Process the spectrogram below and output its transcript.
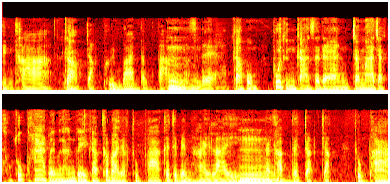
สินค้าครับจากพื้นบ้านต่างอืม ๆ มาแสดง ครับผมพูดถึงการแสดงจะมาจากทุกภาคเลยไหมครับท่านตรีครับ ก็มาจากทุกภาคก็จะเป็นไฮไลท์อืมนะครับจะจากจาก ทุกภาค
